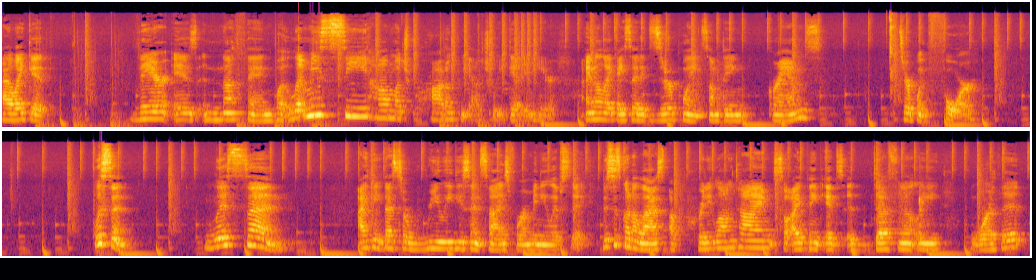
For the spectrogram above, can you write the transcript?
I like it. There is nothing, but let me see how much product we actually get in here. I know, like I said, it's 0 point something grams, 0 0.4. Listen, listen. I think that's a really decent size for a mini lipstick. This is gonna last a pretty long time, so I think it's definitely worth it.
